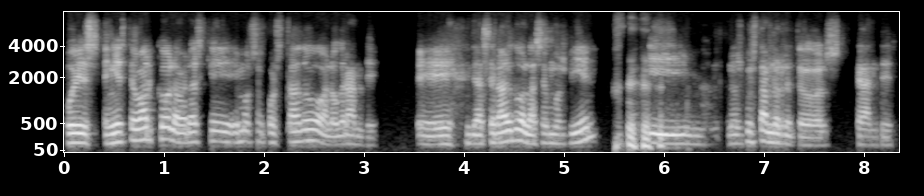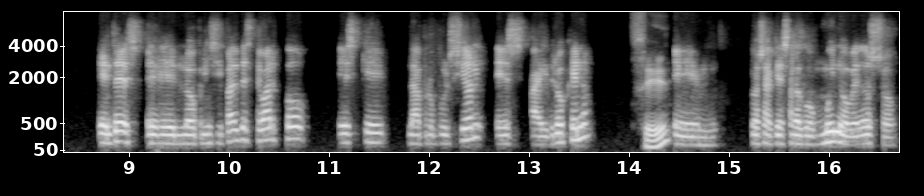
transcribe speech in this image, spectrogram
Pues en este barco la verdad es que hemos apostado a lo grande. Eh, de hacer algo lo hacemos bien y nos gustan los retos grandes. Entonces, eh, lo principal de este barco es que la propulsión es a hidrógeno, sí. Eh, cosa que es algo muy novedoso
